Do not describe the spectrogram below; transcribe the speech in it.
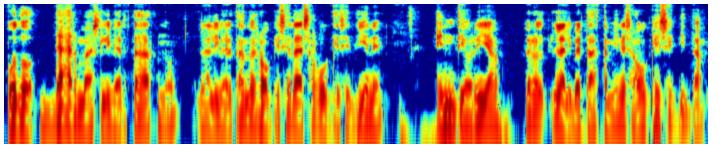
puedo dar más libertad, ¿no? La libertad no es algo que se da, es algo que se tiene, en teoría, pero la libertad también es algo que se quita.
